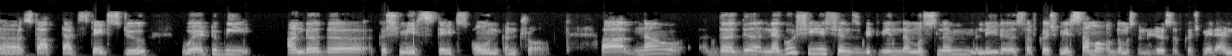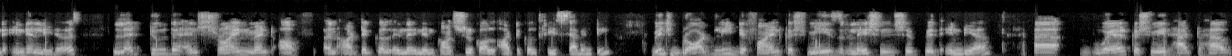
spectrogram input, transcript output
uh, stuff that states do were to be under the Kashmir state's own control. Uh, now, the, the negotiations between the Muslim leaders of Kashmir, some of the Muslim leaders of Kashmir, and the Indian leaders led to the enshrinement of an article in the Indian Constitution called Article 370, which broadly defined Kashmir's relationship with India, uh, where Kashmir had to have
